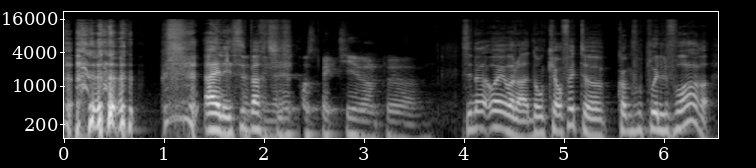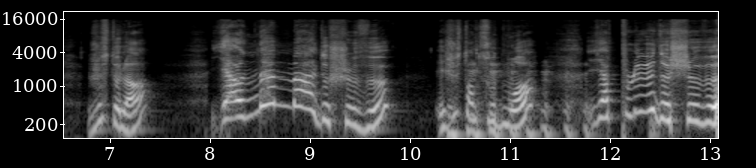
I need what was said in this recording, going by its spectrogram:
Allez, c'est parti. Une rétrospective un peu. euh, C'est une- Ouais, voilà. Donc, en fait, euh, comme vous pouvez le voir, juste là, il y a un amas de cheveux. Et juste en dessous de moi, il y a plus de cheveux.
